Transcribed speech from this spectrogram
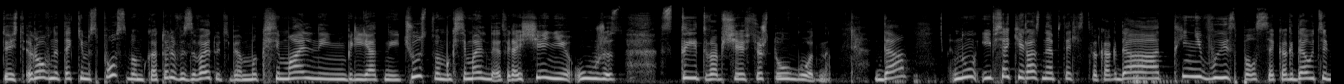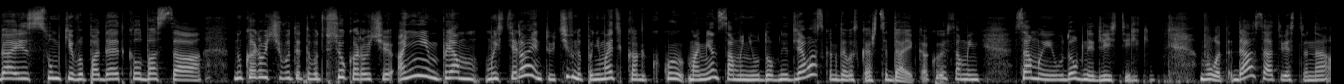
то есть ровно таким способом, который вызывает у тебя максимальные неприятные чувства, максимальное отвращение, ужас, стыд, вообще все что угодно. Да, ну и всякие разные обстоятельства, когда ты не выспался, когда у тебя из сумки выпадает колбаса. Ну, короче, вот это вот все, короче, они прям мастера интуитивно понимаете, как, какой момент самый неудобный для вас, когда вы скажете да, и какой самый, самый удобный для истерики. Вот, да, соответственно,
